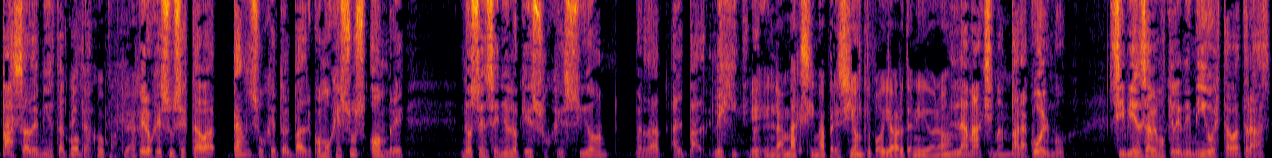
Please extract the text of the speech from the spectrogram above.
pasa de mí esta copa. Esta copa, claro. Pero Jesús estaba tan sujeto al Padre. Como Jesús hombre, nos enseñó lo que es sujeción, ¿verdad? Al Padre, legítima. Eh, en la máxima presión que podía haber tenido, ¿no? La máxima. Para colmo, si bien sabemos que el enemigo estaba atrás,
